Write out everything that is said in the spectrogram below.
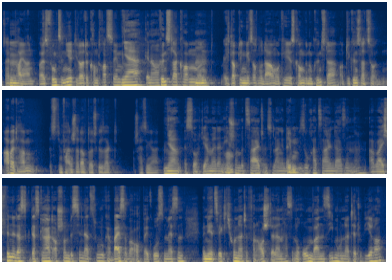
seit ein mhm. paar Jahren, weil es funktioniert, die Leute kommen trotzdem. Ja, genau. Künstler kommen mhm. und ich glaube, denen geht es auch nur darum, okay, es kommen genug Künstler. Ob die Künstler zur Arbeit haben, ist dem Veranstalter auf Deutsch gesagt scheißegal. Ja, ist so. Die haben ja dann eh ja. schon bezahlt und solange dann Eben. die Besucherzahlen da sind. Ne? Aber ich finde, das, das gehört auch schon ein bisschen dazu. Weiß aber auch bei großen Messen, wenn du jetzt wirklich hunderte von Ausstellern hast, in Rom waren 700 Tätowierer.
